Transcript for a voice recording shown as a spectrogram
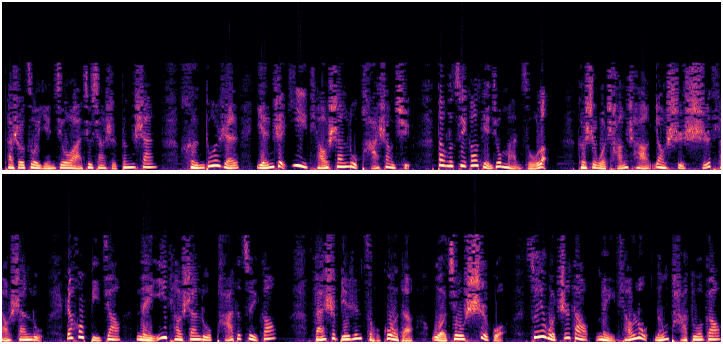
他说做研究啊就像是登山，很多人沿着一条山路爬上去，到了最高点就满足了。可是我常常要试十条山路，然后比较哪一条山路爬得最高。凡是别人走过的，我就试过，所以我知道每条路能爬多高。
